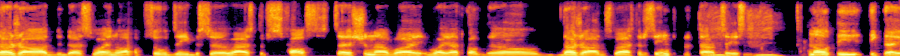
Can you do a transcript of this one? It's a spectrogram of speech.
dažādas vai no apsūdzības vēstures falsificēšanā, vai, vai atkal dažādas vēstures interpretācijas nav tikai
